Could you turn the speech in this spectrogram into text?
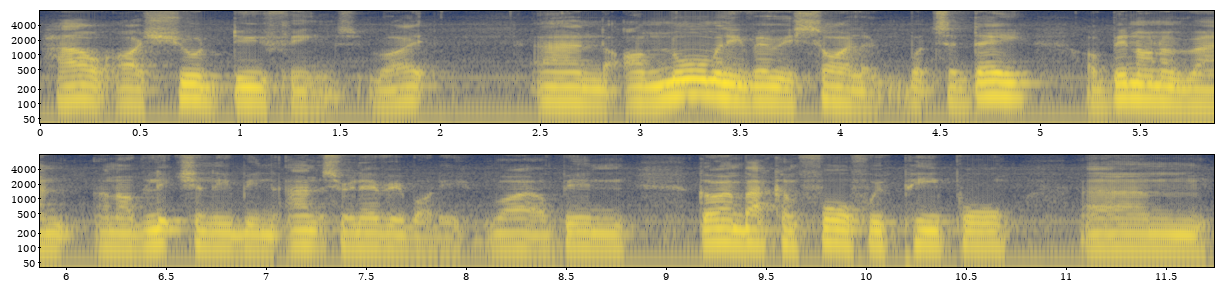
how I should do things, right? And I'm normally very silent, but today I've been on a rant and I've literally been answering everybody, right? I've been going back and forth with people, um,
